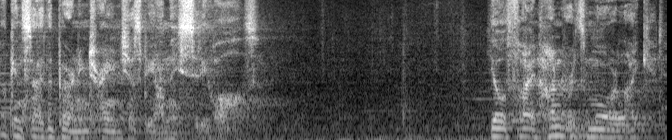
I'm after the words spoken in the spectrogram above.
Look inside the burning train just beyond these city walls. You'll find hundreds more like it.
